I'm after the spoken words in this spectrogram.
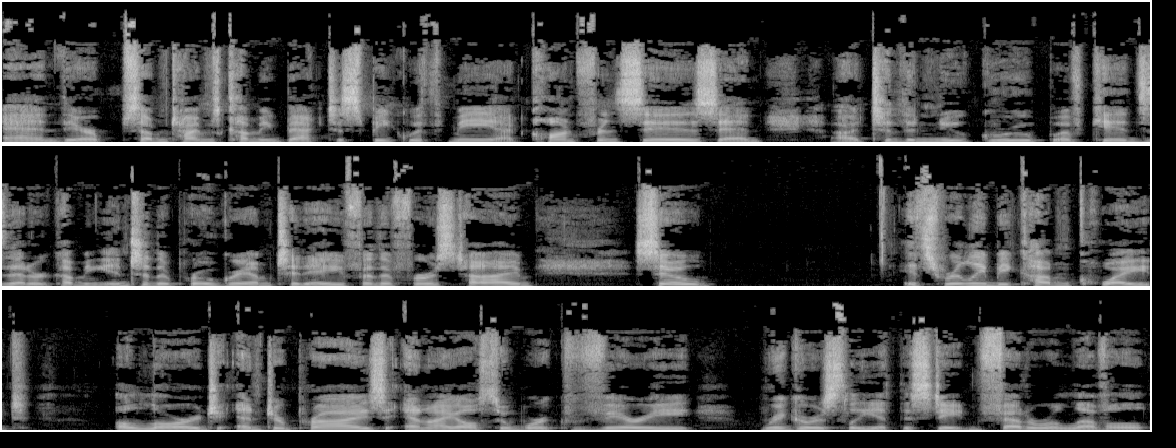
and they're sometimes coming back to speak with me at conferences and uh, to the new group of kids that are coming into the program today for the first time. So it's really become quite a large enterprise. And I also work very rigorously at the state and federal level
